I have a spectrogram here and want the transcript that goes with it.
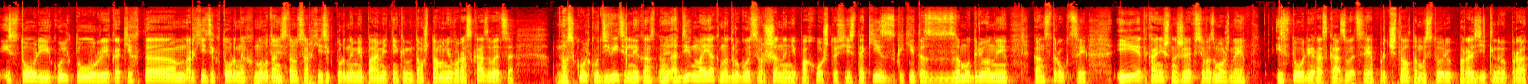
истории, культуры, каких-то архитектурных, ну, вот они становятся архитектурными памятниками, потому что там у него рассказывается, насколько удивительный, кон- один маяк на другой совершенно не похож, то есть есть такие какие-то замудренные конструкции. И это, конечно же, всевозможные истории рассказываются. Я прочитал там историю поразительную про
